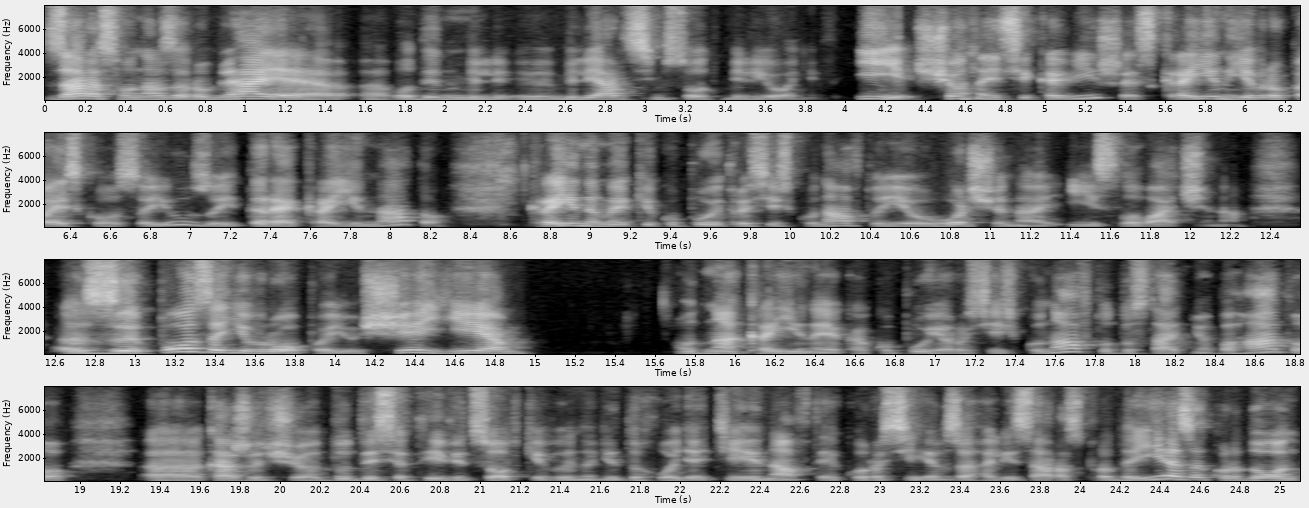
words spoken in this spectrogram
Зараз вона заробляє 1 е, мільярд 700 мільйонів. І що найцікавіше, з країн Європейського союзу і тере країн НАТО, країнами, які купують російську нафту, є Угорщина і Словаччина. З поза Європою ще є Одна країна, яка купує російську нафту, достатньо багато е, кажуть, що до 10% іноді доходять тієї нафти, яку Росія взагалі зараз продає за кордон.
